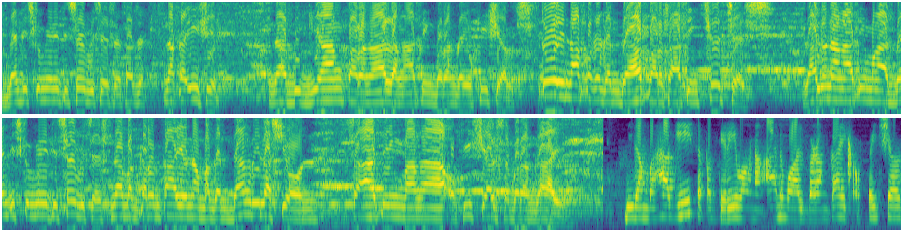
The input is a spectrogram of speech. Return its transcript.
Adventist Community Services, ng South, nakaisip na bigyang parangal ang ating barangay officials. Ito ay napakaganda para sa ating churches, lalo na ang ating mga Adventist Community Services na magkaroon tayo ng magandang relasyon sa ating mga officials sa barangay. Bilang bahagi sa pagdiriwang ng annual Barangay Officials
